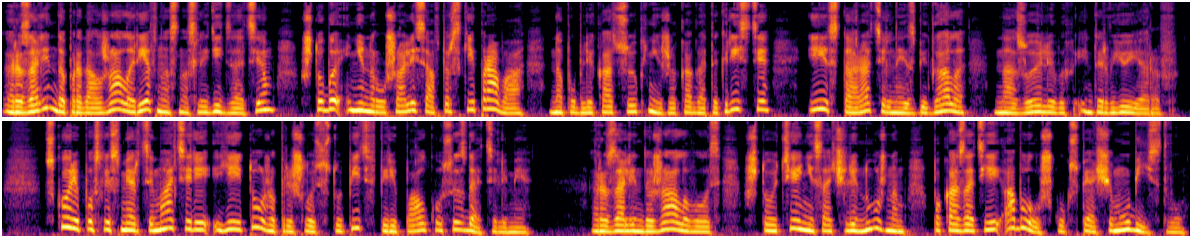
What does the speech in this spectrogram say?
Розалинда продолжала ревностно следить за тем, чтобы не нарушались авторские права на публикацию книжек Агаты Кристи и старательно избегала назойливых интервьюеров. Вскоре после смерти матери ей тоже пришлось вступить в перепалку с издателями. Розалинда жаловалась, что те не сочли нужным показать ей обложку к спящему убийству.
